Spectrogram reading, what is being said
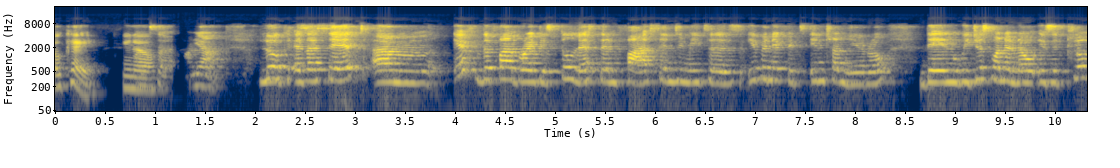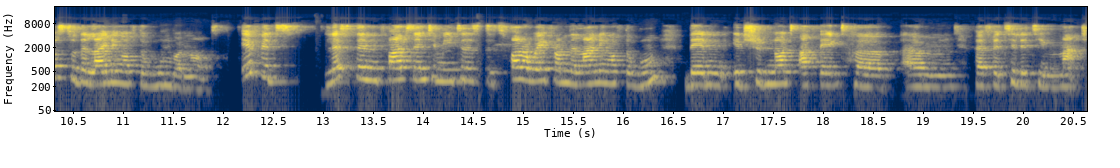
okay? You know? Yeah. Look, as I said, um, if the fibroid is still less than five centimeters, even if it's intramural, then we just want to know, is it close to the lining of the womb or not? If it's less than five centimeters, it's far away from the lining of the womb, then it should not affect her, um, her fertility much.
